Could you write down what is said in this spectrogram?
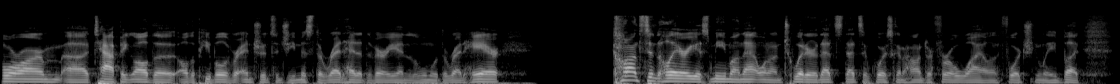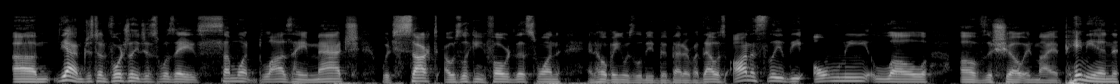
forearm uh, tapping all the all the people of her entrance, and she missed the redhead at the very end, of the woman with the red hair. Constant hilarious meme on that one on Twitter. That's that's of course going to haunt her for a while, unfortunately. But um, yeah, just unfortunately, just was a somewhat blase match, which sucked. I was looking forward to this one and hoping it was a little bit better, but that was honestly the only lull of the show, in my opinion,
